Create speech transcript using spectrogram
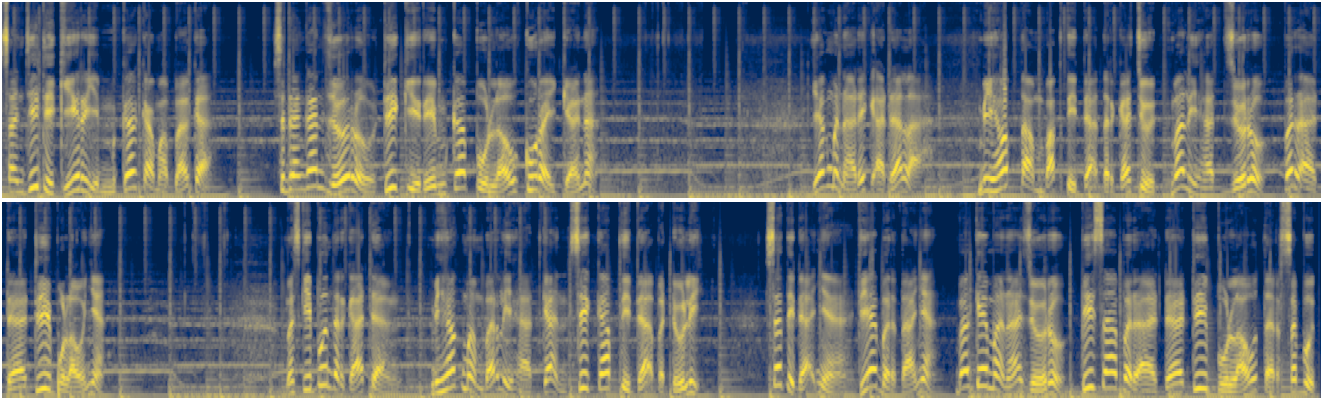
Sanji dikirim ke Kamabaka sedangkan Zoro dikirim ke Pulau Kuraigana. Yang menarik adalah Mihawk tampak tidak terkejut melihat Zoro berada di pulaunya. Meskipun terkadang Mihawk memperlihatkan sikap tidak peduli. Setidaknya dia bertanya bagaimana Zoro bisa berada di pulau tersebut.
